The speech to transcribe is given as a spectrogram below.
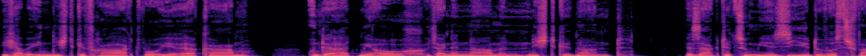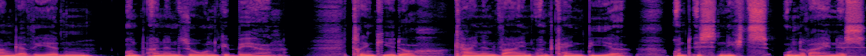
Ich habe ihn nicht gefragt, woher er kam, und er hat mir auch seinen Namen nicht genannt. Er sagte zu mir, siehe, du wirst schwanger werden und einen Sohn gebären. Trink jedoch keinen Wein und kein Bier und iss nichts Unreines,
